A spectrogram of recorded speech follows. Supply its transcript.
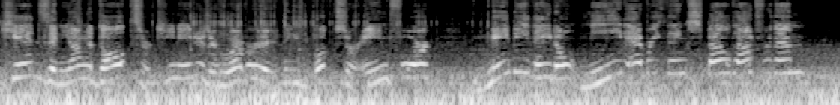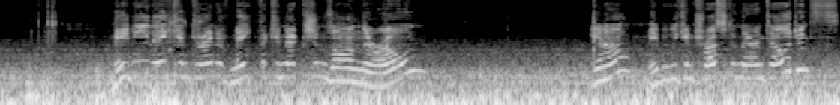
kids and young adults or teenagers or whoever these books are aimed for maybe they don't need everything spelled out for them. Maybe they can kind of make the connections on their own. You know, maybe we can trust in their intelligence.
